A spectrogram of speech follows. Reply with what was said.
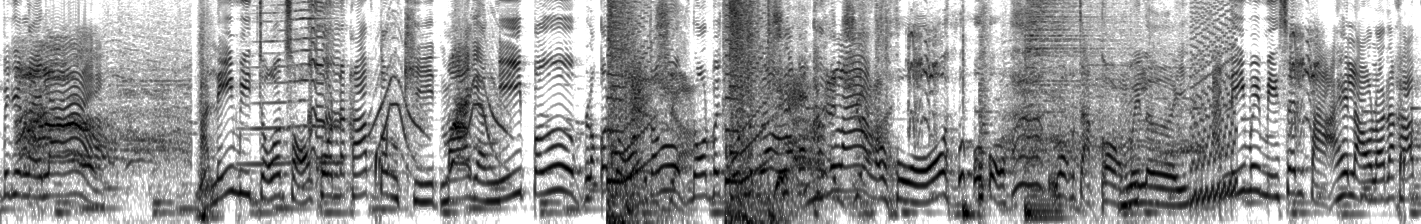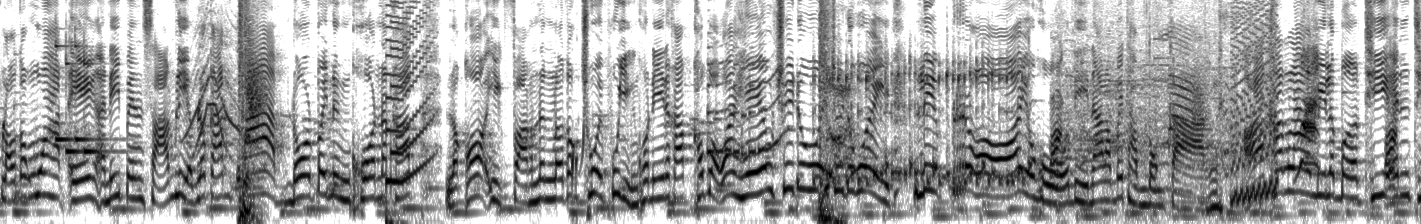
เป็นยังไงล่ะ นนี้มีโจรสองคนนะครับ ต้องขีดมาอย่างนี้ปุ๊บแล้วก็โดนตุ๊บโดนไปคนหนึงแล้วแล้วก็ข้างล่างโอ้โหลงจากกล่องไปเลย อันนี้ไม่มีเส้นป่าให้เราแล้วนะครับ เราต้องวาดเอง อันนี้เป็นสามเหลี่ยมแล้วกันภาพโดนไปหนึ่งคนนะครับ แล้วก็อีกฝั่งหนึ่งเราต้องช่วยผู้หญิงคนนี้นะครับเขาบอกว่าเฮลช่วยด้วยช่วยด้วย เรียบร้อยโอ้โห ดีนะเราไม่ทำตรงกลางอ่าข้างล่างมีระเบิด TNT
